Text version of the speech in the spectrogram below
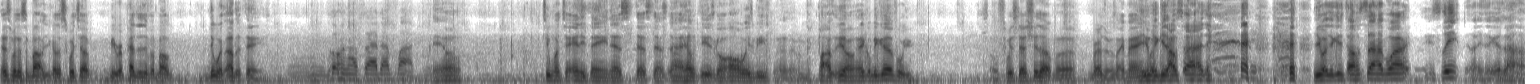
That's what it's about. You gotta switch up, be repetitive about doing other things, Mhm. Going outside that box. you know. Too much of anything that's that's that's not healthy is gonna always be uh, positive, you know, ain't gonna be good for you. So switch that shit up, uh. Brother was like, man, you wanna get outside? you wanna get outside, boy? You sleep? Like, nigga, nah.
